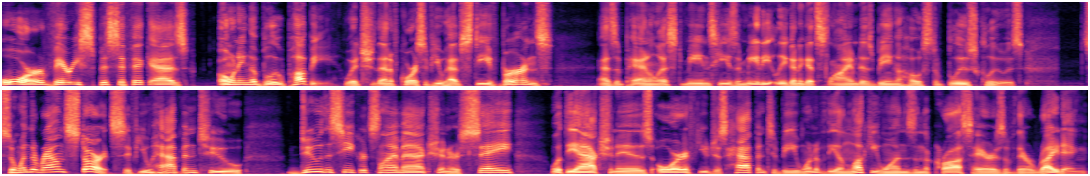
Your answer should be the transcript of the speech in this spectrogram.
or very specific as owning a blue puppy, which then, of course, if you have Steve Burns as a panelist means he's immediately going to get slimed as being a host of Blues Clues. So when the round starts, if you happen to do the secret slime action or say what the action is, or if you just happen to be one of the unlucky ones in the crosshairs of their writing,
